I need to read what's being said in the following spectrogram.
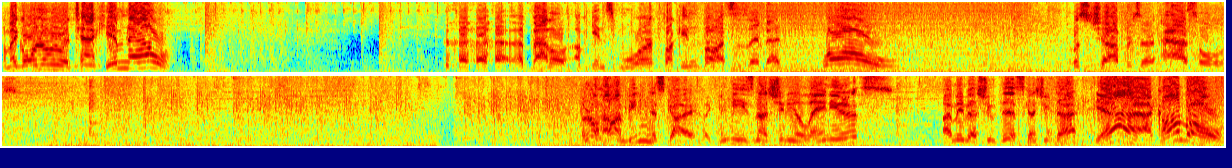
Am I going over to attack him now? a battle against more fucking bosses, I bet. Whoa! Those choppers are assholes. I don't know how I'm beating this guy. Like, maybe he's not shooting the land units? Uh, maybe I'll shoot this. Can I shoot that? Yeah! Combo!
